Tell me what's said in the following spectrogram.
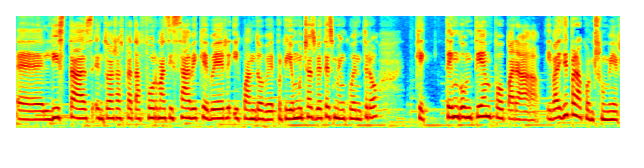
eh, listas en todas las plataformas y sabe qué ver y cuándo ver, porque yo muchas veces me encuentro que tengo un tiempo para, iba a decir para consumir,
